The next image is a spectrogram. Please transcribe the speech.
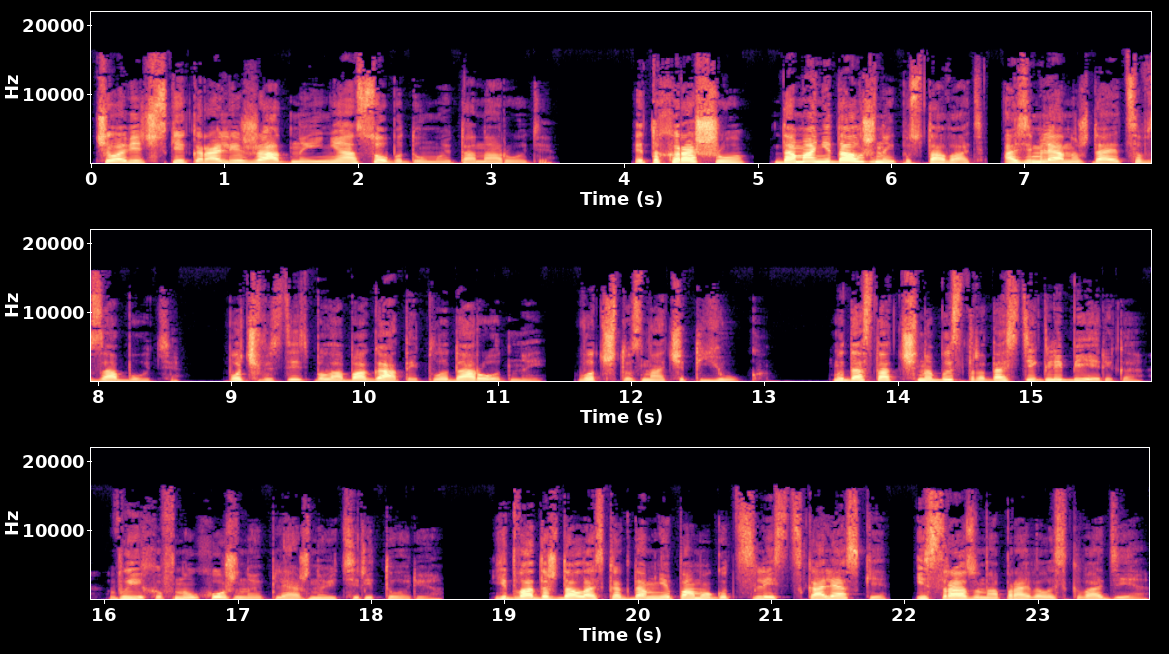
Человеческие короли жадные и не особо думают о народе. Это хорошо. Дома не должны пустовать, а земля нуждается в заботе. Почва здесь была богатой, плодородной. Вот что значит юг. Мы достаточно быстро достигли берега, выехав на ухоженную пляжную территорию. Едва дождалась, когда мне помогут слезть с коляски, и сразу направилась к воде.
